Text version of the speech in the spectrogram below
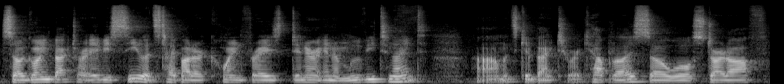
So going back to our abc let's type out our coin phrase dinner in a movie tonight. Um, let's get back to our capitalized. So we'll start off.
